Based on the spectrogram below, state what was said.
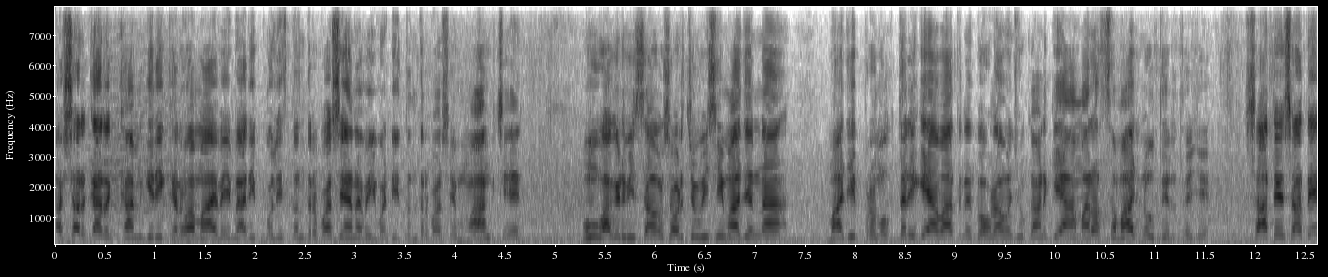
અસરકારક કામગીરી કરવામાં આવે મારી પોલીસ તંત્ર પાસે અને વહીવટી તંત્ર પાસે માંગ છે. હું વાગડ વિસાવસોળ ચોવીસી મહાજનના માજી પ્રમુખ તરીકે આ વાતને દોહરાવું છું કારણ કે આ અમારા સમાજનું તીર્થ છે. સાથે સાથે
